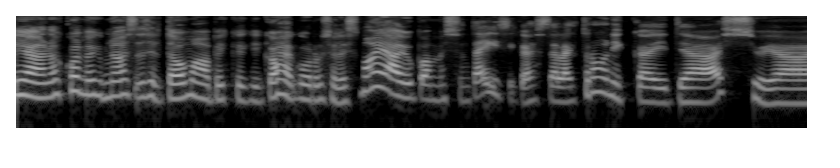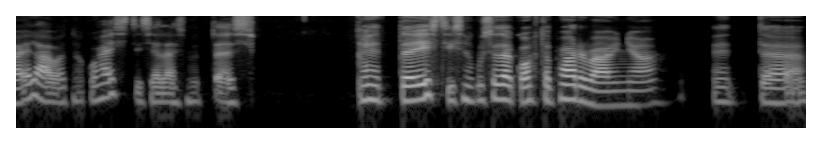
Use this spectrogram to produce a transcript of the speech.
Ja noh, kolmekümne aastaselt ta omab ikkagi kahekorruselist maja juba, mis on täis igast elektroonikaid ja asju ja elavad nagu hästi selles mõttes et Eestis nagu seda kohtab harva, onju, et äh,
